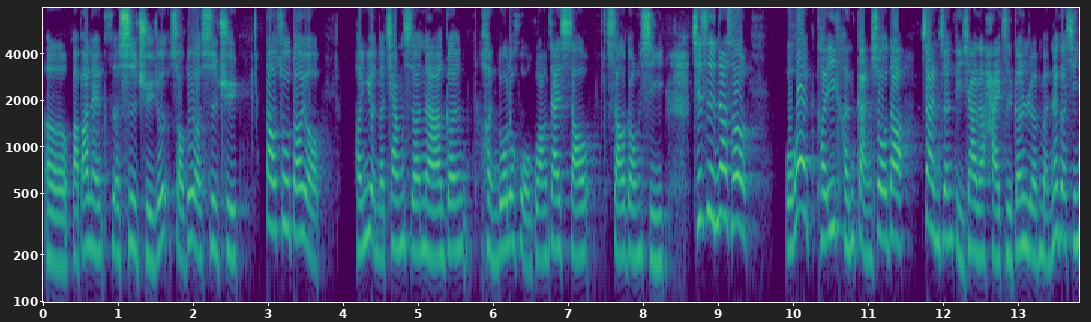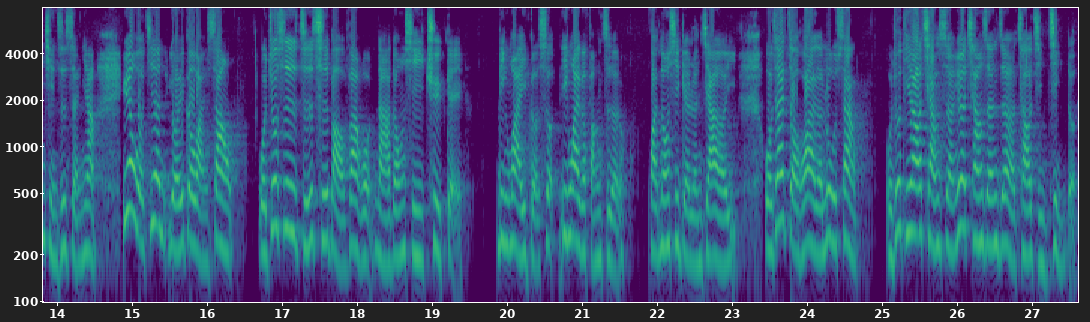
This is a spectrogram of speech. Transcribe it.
呃，爸爸那的市区，就是首都的市区，到处都有很远的枪声啊，跟很多的火光在烧烧东西。其实那时候。我会可以很感受到战争底下的孩子跟人们那个心情是怎样，因为我记得有一个晚上，我就是只是吃饱饭，我拿东西去给另外一个社另外一个房子的还东西给人家而已。我在走回来的路上，我就听到枪声，因为枪声真的超级近的。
